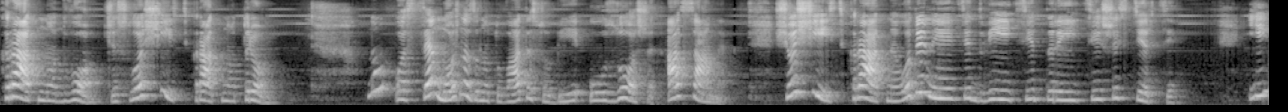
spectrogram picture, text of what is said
кратно 2, число 6 кратно 3. Ну, ось це можна занотувати собі у зошит. А саме, що 6 кратне одиниці, двійці, трійці, шестірці. І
